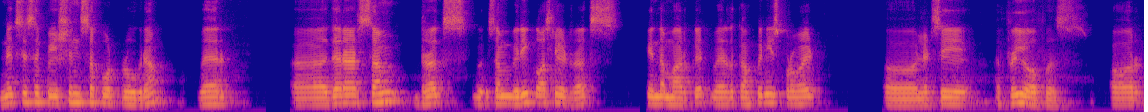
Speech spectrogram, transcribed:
Next is a patient support program where uh, there are some drugs, some very costly drugs in the market where the companies provide, uh, let's say, a free offers or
